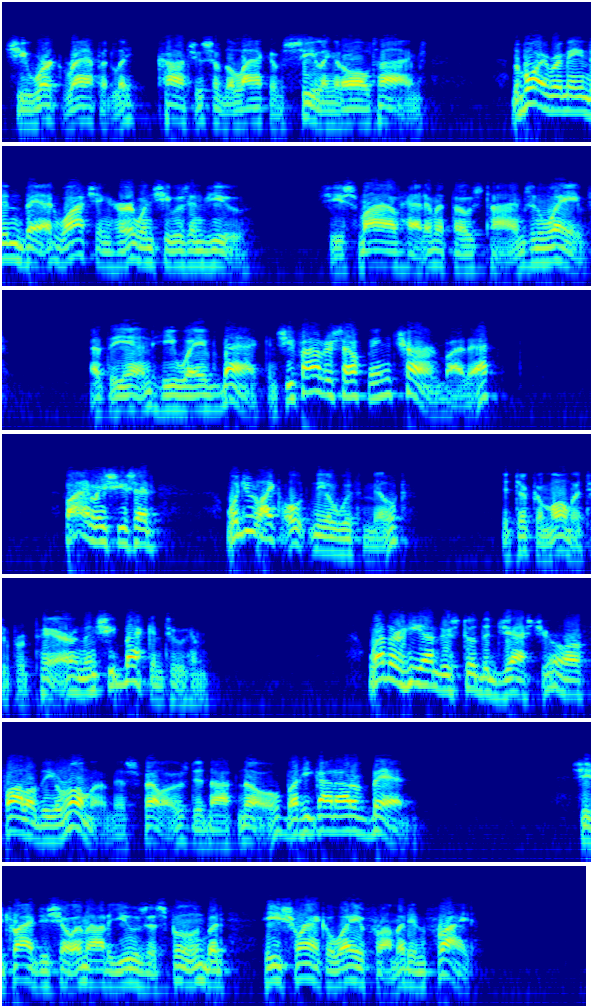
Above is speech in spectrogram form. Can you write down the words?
She worked rapidly, conscious of the lack of ceiling at all times. The boy remained in bed, watching her when she was in view. She smiled at him at those times and waved. At the end, he waved back, and she found herself being charmed by that. Finally, she said, Would you like oatmeal with milk? It took a moment to prepare, and then she beckoned to him. Whether he understood the gesture or followed the aroma, Miss Fellowes did not know, but he got out of bed. She tried to show him how to use a spoon, but he shrank away from it in fright.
